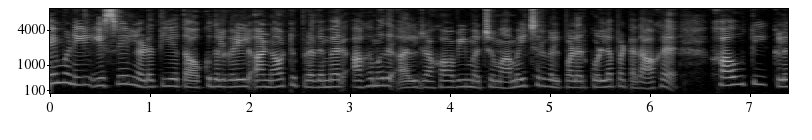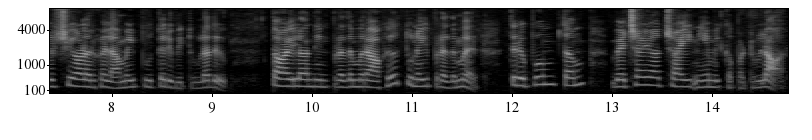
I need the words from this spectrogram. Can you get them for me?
ஏமனில் இஸ்ரேல் நடத்திய தாக்குதல்களில் அந்நாட்டு பிரதமர் அகமது அல் ரஹாவி மற்றும் அமைச்சர்கள் பலர் கொல்லப்பட்டதாக ஹவுதி கிளர்ச்சியாளர்கள் அமைப்பு தெரிவித்துள்ளது. தாய்லாந்தின் பிரதமராக துணை பிரதமர் திரு பும் தம் வெச்சயாச்சாய் நியமிக்கப்பட்டுள்ளார்.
